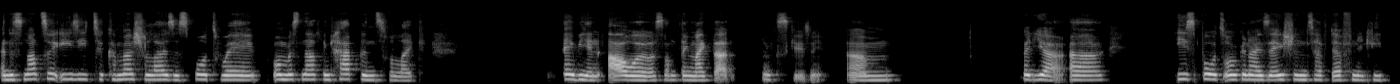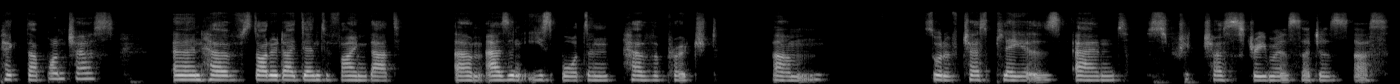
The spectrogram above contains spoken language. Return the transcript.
And it's not so easy to commercialize a sport where almost nothing happens for like maybe an hour or something like that. Excuse me. Um, but yeah, uh, esports organizations have definitely picked up on chess and have started identifying that um, as an esport and have approached um, sort of chess players and st- chess streamers such as us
